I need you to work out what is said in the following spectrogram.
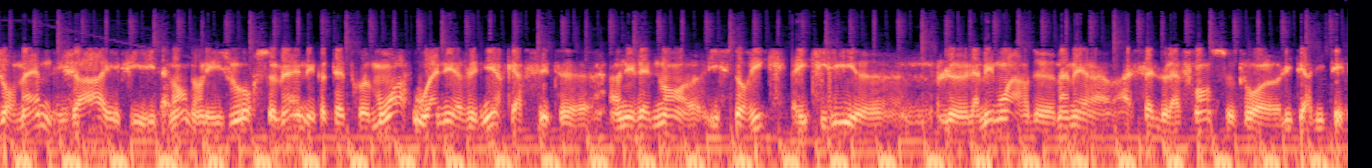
jour même déjà, et puis évidemment dans les jours, semaines et peut-être mois ou années à venir, car c'est euh, un événement euh, historique et qui lie la mémoire de ma mère à, à celle de la France pour l'éternité.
